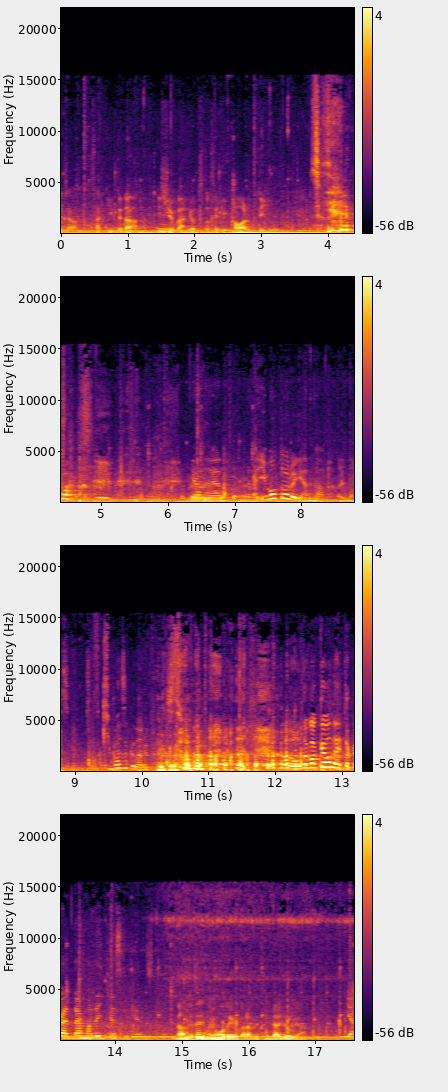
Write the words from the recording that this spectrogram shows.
れこそあれじゃう。さっき言ってた1週間4つと席変わるっていう。やだやだ。だって妹おるやんな。ありますね。ちょっと気まずくなるから男兄弟とかやったらまだ行きやすいけど。なんでセリも妹いるから別に大丈夫やん。いや。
